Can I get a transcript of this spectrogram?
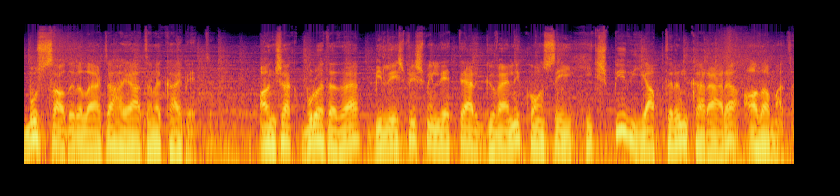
bu saldırılarda hayatını kaybetti. Ancak burada da Birleşmiş Milletler Güvenlik Konseyi hiçbir yaptırım kararı alamadı.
